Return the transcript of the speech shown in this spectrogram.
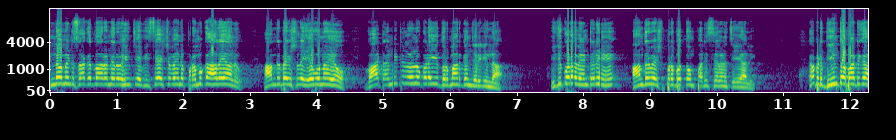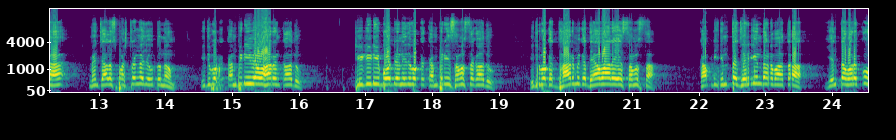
ఎండోమెంట్ శాఖ ద్వారా నిర్వహించే విశేషమైన ప్రముఖ ఆలయాలు ఆంధ్రప్రదేశ్లో ఏమున్నాయో వాటన్నిటిలోనూ కూడా ఈ దుర్మార్గం జరిగిందా? ఇది కూడా వెంటనే ఆంధ్రప్రదేశ్ ప్రభుత్వం పరిశీలన చేయాలి. కాబట్టి దీంతో పాటుగా మేము చాలా స్పష్టంగా చెబుతున్నాం. ఇది ఒక కంపెనీ వ్యవహారం కాదు. టీటీడీ బోర్డు అనేది ఒక కంపెనీ సంస్థ కాదు. ఇది ఒక ధార్మిక దేవాలయ సంస్థ. కాబట్టి ఇంత జరిగిన తర్వాత ఇంతవరకు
